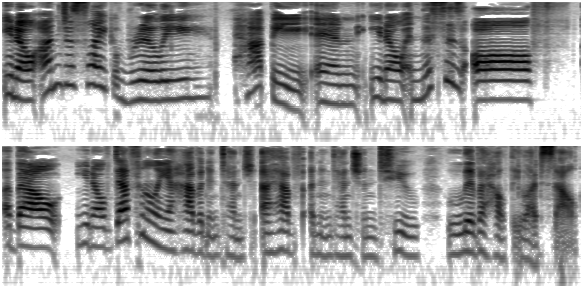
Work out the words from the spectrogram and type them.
you know, I'm just like really happy, and you know, and this is all about you know definitely i have an intention i have an intention to live a healthy lifestyle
